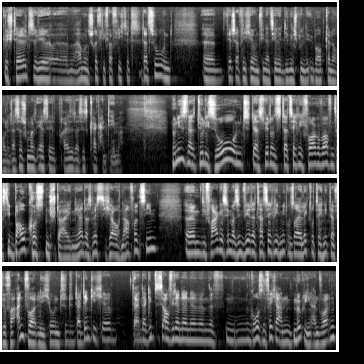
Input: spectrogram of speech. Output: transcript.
gestellt. Wir äh, haben uns schriftlich verpflichtet dazu und äh, wirtschaftliche und finanzielle Dinge spielen überhaupt keine Rolle. Das ist schon mal das erste Preise, das ist gar kein Thema. Nun ist es natürlich so, und das wird uns tatsächlich vorgeworfen, dass die Baukosten steigen. Ja, das lässt sich ja auch nachvollziehen. Ähm, die Frage ist immer, sind wir da tatsächlich mit unserer Elektrotechnik dafür verantwortlich? Und da denke ich, äh, da, da, gibt es auch wieder eine, eine, eine, einen großen Fächer an möglichen Antworten.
